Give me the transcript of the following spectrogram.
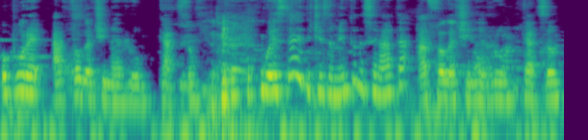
oppure affogaci nel rum, cazzo. Questa è decisamente una serata affogaci nel rum, cazzo.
